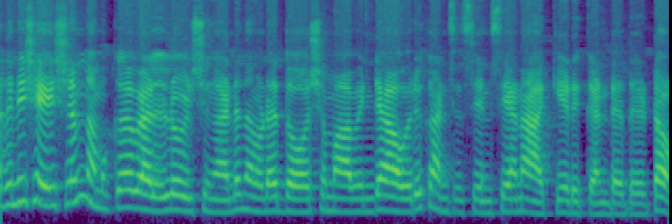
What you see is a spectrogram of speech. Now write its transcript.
അതിനുശേഷം നമുക്ക് വെള്ളം ഒഴിച്ചുങ്ങാണ്ട് നമ്മുടെ ദോശമാവിന്റെ ആ ഒരു കൺസിസ്റ്റൻസിയാണ് ആക്കിയെടുക്കേണ്ടത് കേട്ടോ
